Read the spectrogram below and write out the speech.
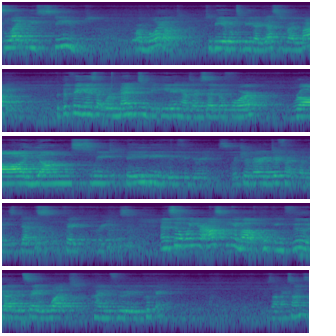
slightly steamed or boiled to be able to be digested by the body. But the thing is that we're meant to be eating, as I said before, raw, young, sweet, baby leafy greens, which are very different than these dense, thick greens. And so when you're asking about cooking food, I would say, what kind of food are you cooking? Does that make sense?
